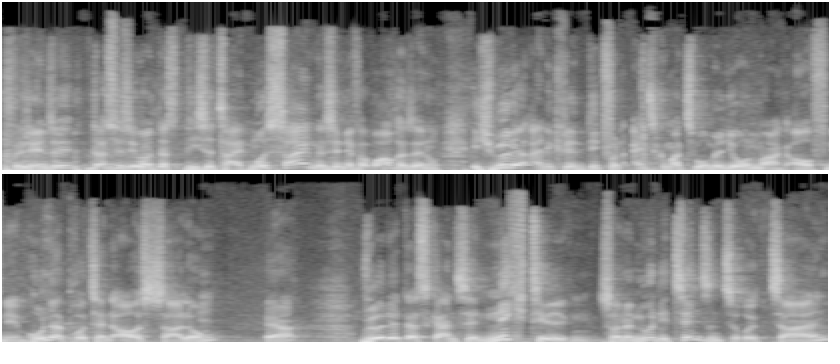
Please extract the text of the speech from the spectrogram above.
Verstehen Sie? Das ist immer, das, diese Zeit muss sein. Wir sind eine Verbrauchersendung. Ich würde einen Kredit von 1,2 Millionen Mark aufnehmen. 100% Auszahlung. Ja? Würde das Ganze nicht tilgen, sondern nur die Zinsen zurückzahlen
